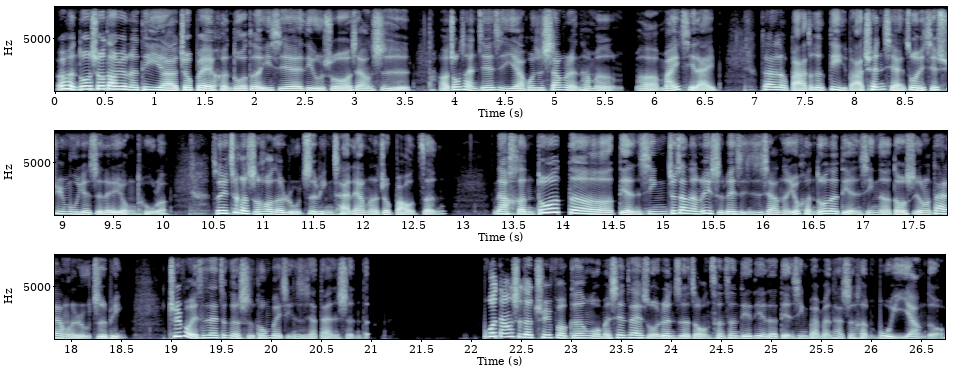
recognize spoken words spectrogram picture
而很多修道院的地啊，就被很多的一些，例如说像是呃中产阶级啊，或是商人他们呃买起来，再这把这个地把它圈起来，做一些畜牧业之类用途了。所以这个时候的乳制品产量呢就暴增。那很多的点心，就站在历史背景之下呢，有很多的点心呢都使用了大量的乳制品。Trifle 也是在这个时空背景之下诞生的。不过当时的 Trifle 跟我们现在所认知的这种层层叠叠的点心版本，它是很不一样的哦。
